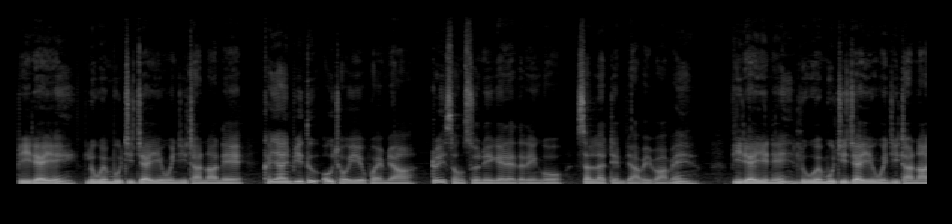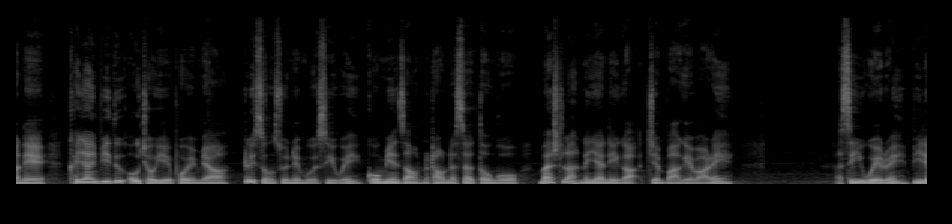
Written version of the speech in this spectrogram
ပြည်ထရေးလူဝင်မှုကြီးကြပ်ရေးဝန်ကြီးဌာနနဲ့ခရိုင်ပြည်သူ့အုပ်ချုပ်ရေးအဖွဲ့များတွဲဆုံဆွေးနွေးခဲ့တဲ့တဲ့ရင်ကိုဆက်လက်တင်ပြပေးပါမယ်။ပြည်ထရေးနဲ့လူဝင်မှုကြီးကြပ်ရေးဝန်ကြီးဌာနနဲ့ခရိုင်ပြည်သူ့အုပ်ချုပ်ရေးအဖွဲ့များတွဲဆုံဆွေးနွေးမှုအစည်းအဝေးကိုမြင့်ဆောင်2023ကိုမတ်လ2ရက်နေ့ကကျင်းပခဲ့ပါတယ်။ အစည်းအဝေးတွင်ပြည်ထ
